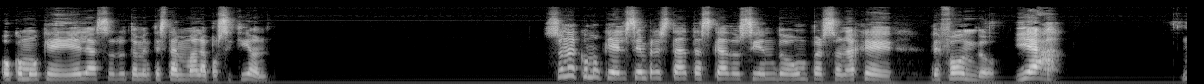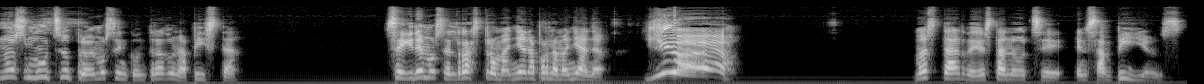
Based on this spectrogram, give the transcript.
o como que él absolutamente está en mala posición. Suena como que él siempre está atascado siendo un personaje de fondo. ¡Yeah! No es mucho, pero hemos encontrado una pista. Seguiremos el rastro mañana por la mañana. ¡Yeah! Más tarde esta noche, en St. Pigeons,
